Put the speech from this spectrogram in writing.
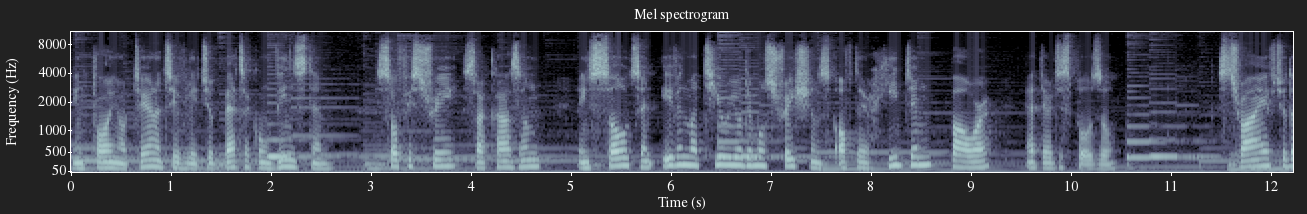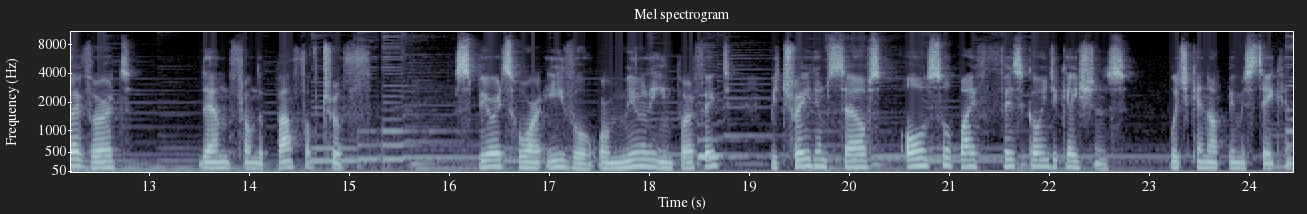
employing alternatively to better convince them sophistry, sarcasm, insults, and even material demonstrations of their hidden power at their disposal. Strive to divert them from the path of truth. Spirits who are evil or merely imperfect betray themselves also by physical indications which cannot be mistaken.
